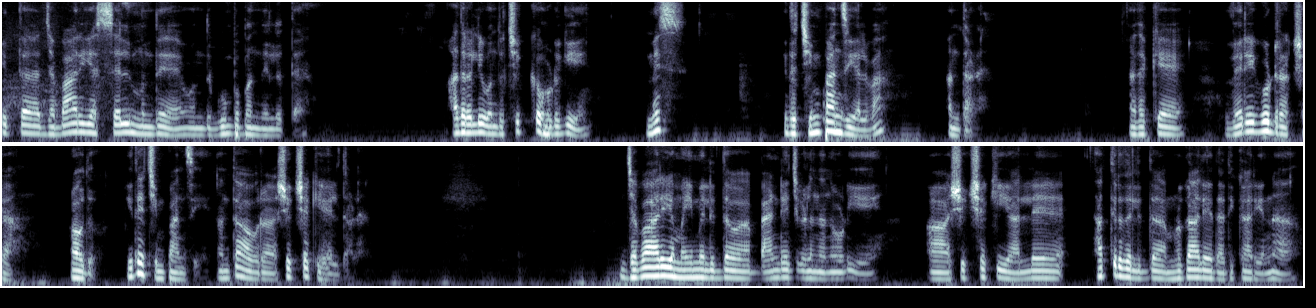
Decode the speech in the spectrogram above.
ಇತ್ತ ಜಬಾರಿಯ ಸೆಲ್ ಮುಂದೆ ಒಂದು ಗುಂಪು ಬಂದು ನಿಲ್ಲುತ್ತೆ. ಅದರಲ್ಲಿ ಒಂದು ಚಿಕ್ಕ ಹುಡುಗಿ ಮಿಸ್, ಇದು ಚಿಂಪಾಂಜಿ ಅಲ್ವಾ? ಅಂತಾಳೆ. ಅದಕ್ಕೆ, ವೆರಿ ಗುಡ್ ರಕ್ಷಾ. ಹೌದು, ಇದೇ ಚಿಂಪಾಂಜಿ ಅಂತ ಅವರ ಶಿಕ್ಷಕಿ ಹೇಳ್ತಾಳೆ. ಜಬಾರಿಯ ಮೈಮೇಲಿದ್ದ ಬ್ಯಾಂಡೇಜ್ಗಳನ್ನು ನೋಡಿ ಆ ಶಿಕ್ಷಕಿ ಅಲ್ಲೇ ಹತ್ತಿರದಲ್ಲಿದ್ದ ಮೃಗಾಲಯದ ಅಧಿಕಾರಿಯನ್ನು,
